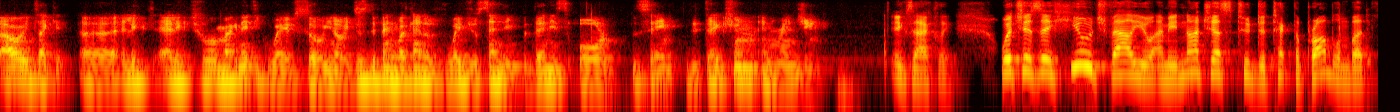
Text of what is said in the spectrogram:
our it's like uh, elect- electromagnetic waves. So you know, it just depends what kind of wave you're sending, but then it's all the same: detection and ranging. Exactly, which is a huge value. I mean, not just to detect the problem, but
